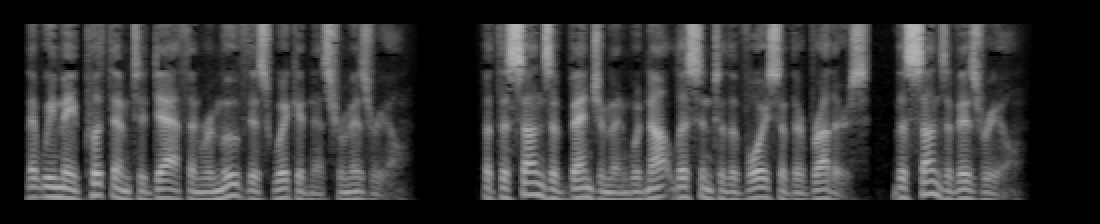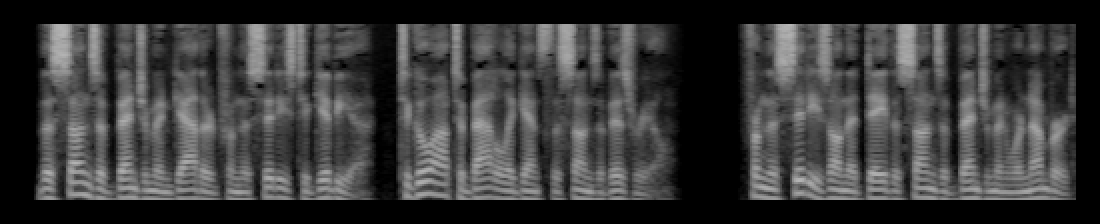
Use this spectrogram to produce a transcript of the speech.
that we may put them to death and remove this wickedness from Israel. But the sons of Benjamin would not listen to the voice of their brothers, the sons of Israel. The sons of Benjamin gathered from the cities to Gibeah, to go out to battle against the sons of Israel. From the cities on that day the sons of Benjamin were numbered,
